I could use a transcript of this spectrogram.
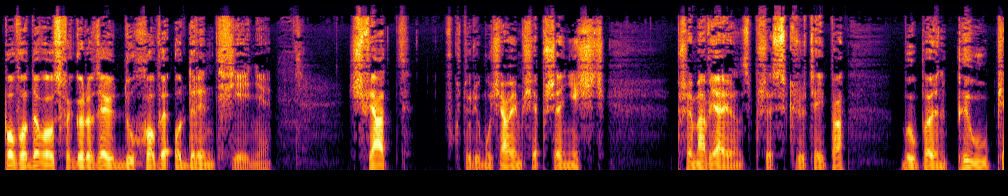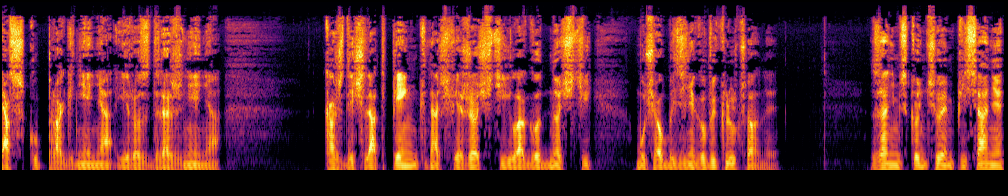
powodował swego rodzaju duchowe odrętwienie. Świat, w który musiałem się przenieść, Przemawiając przez Screwtape'a, był pełen pyłu, piasku, pragnienia i rozdrażnienia. Każdy ślad piękna, świeżości i łagodności musiał być z niego wykluczony. Zanim skończyłem pisanie,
